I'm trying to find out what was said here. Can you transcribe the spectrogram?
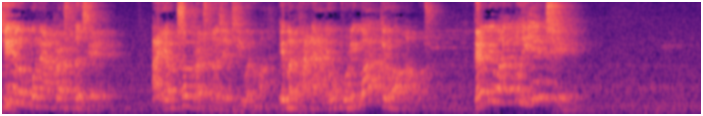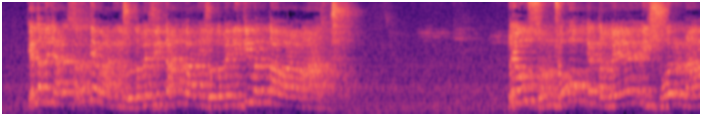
જે લોકોને આ પ્રશ્ન છે, આ યક્ષ પ્રશ્ન છે જીવનમાં, એ બધાને આજે હું થોડીક વાત કહેવા માંગુ છું પહેલી વાત તો એ છે કે તમે જ્યારે સત્યવાદી છો તમે સિદ્ધાંતવાદી છો તમે નીતિમત્તા વાળા માણસ છો તો એવું સમજો કે તમે ઈશ્વરના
